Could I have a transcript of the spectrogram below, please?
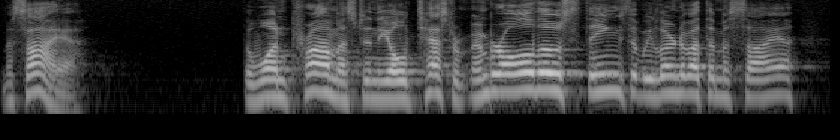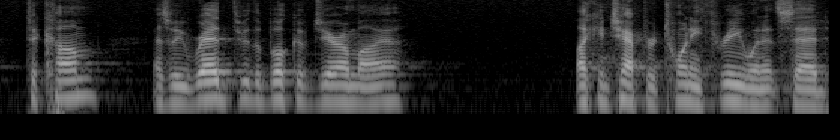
Messiah the one promised in the Old Testament. Remember all those things that we learned about the Messiah to come as we read through the book of Jeremiah? Like in chapter 23 when it said,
